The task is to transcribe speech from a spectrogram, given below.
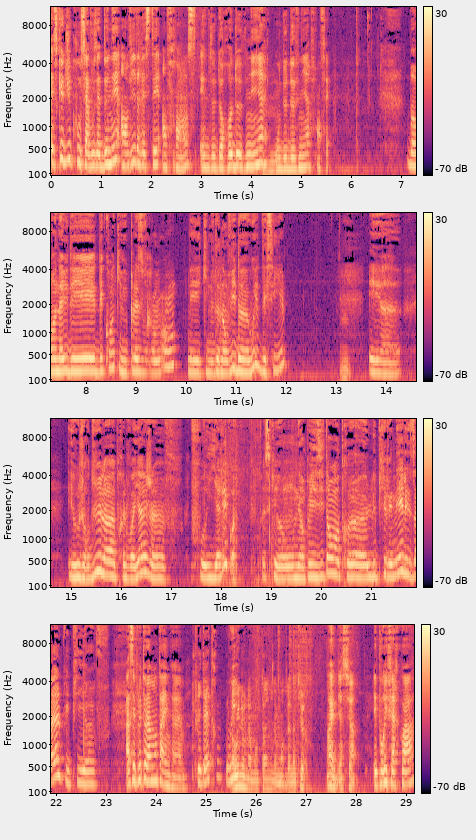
est-ce que du coup, ça vous a donné envie de rester en France et de, de redevenir ou de devenir français? Bon, on a eu des, des coins qui nous plaisent vraiment et qui nous donnent envie de, oui, d'essayer. Mm. Et, euh, et aujourd'hui, là, après le voyage, euh, faut y aller, quoi. Parce qu'on est un peu hésitant entre euh, les Pyrénées, les Alpes, et puis euh, Ah, c'est plutôt la montagne quand même. peut-être, oui. Ah oui, non, la montagne, la, nature. Ouais, bien sûr. Et pour y faire quoi?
